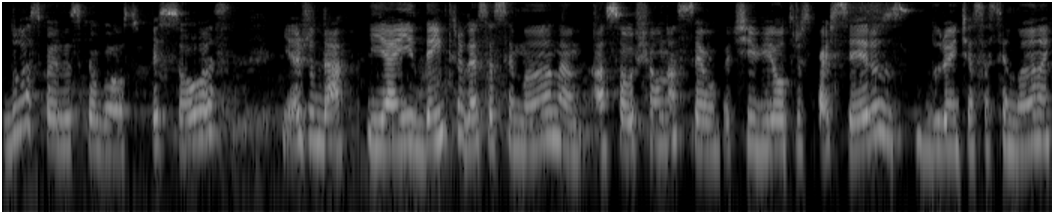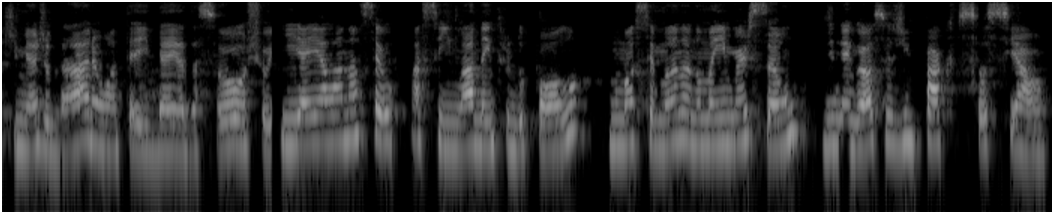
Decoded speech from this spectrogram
duas coisas que eu gosto: pessoas e ajudar. E aí, dentro dessa semana, a Social nasceu. Eu tive outros parceiros durante essa semana que me ajudaram a ter a ideia da Social. E aí ela nasceu, assim, lá dentro do Polo, numa semana, numa imersão de negócios de impacto social.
